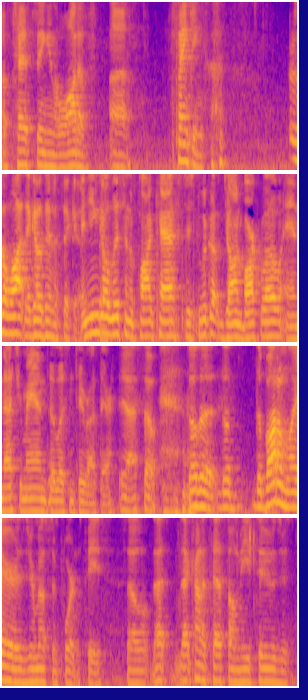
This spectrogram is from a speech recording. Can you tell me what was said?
of testing and a lot of uh, thinking. There's a lot that goes into Sitka. And you can So- go listen to podcasts. Just look up John Barklow, and that's your man to listen to right there. Yeah. So so the the the bottom layer is your most important piece. So that that kind of test on me too is just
